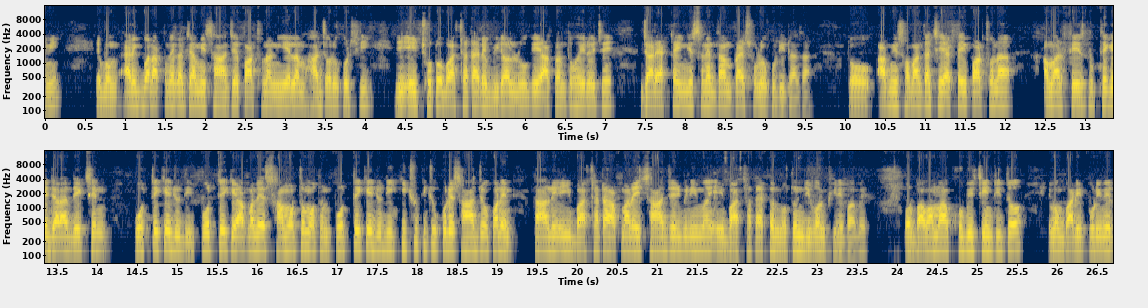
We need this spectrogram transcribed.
আমি। এবং আরেকবার আপনাদের কাছে আমি সাহায্যের প্রার্থনা নিয়ে এলাম, হাত জড়ো করছি যে এই ছোট বাচ্চাটা একটা বিরল রোগে আক্রান্ত হয়ে রয়েছে যার একটা ইঞ্জেকশনের দাম প্রায় ষোলো কোটি টাকা। তো আমি সবার কাছে একটাই প্রার্থনা, আমার ফেসবুক থেকে যারা দেখছেন, প্রত্যেকে যদি, প্রত্যেকে আপনাদের সামর্থ্য মতন, প্রত্যেকে যদি কিছু কিছু করে সাহায্য করেন, তাহলে এই বাচ্চাটা আপনার এই সাহায্যের বিনিময়ে এই বাচ্চাটা একটা নতুন জীবন ফিরে পাবে। ওর বাবা মা খুবই চিন্তিত এবং বাড়ির পরিবার,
